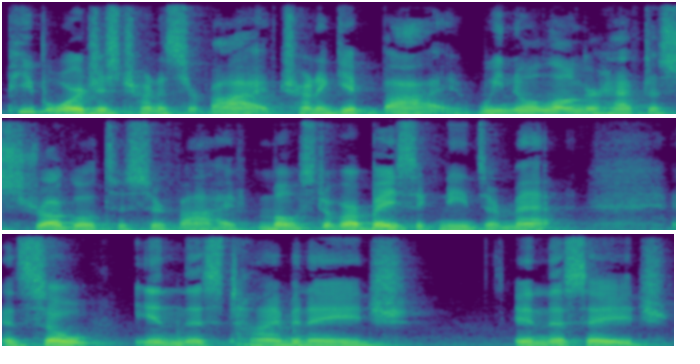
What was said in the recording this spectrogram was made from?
People were just trying to survive, trying to get by. We no longer have to struggle to survive. Most of our basic needs are met. And so, in this time and age, in this age,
